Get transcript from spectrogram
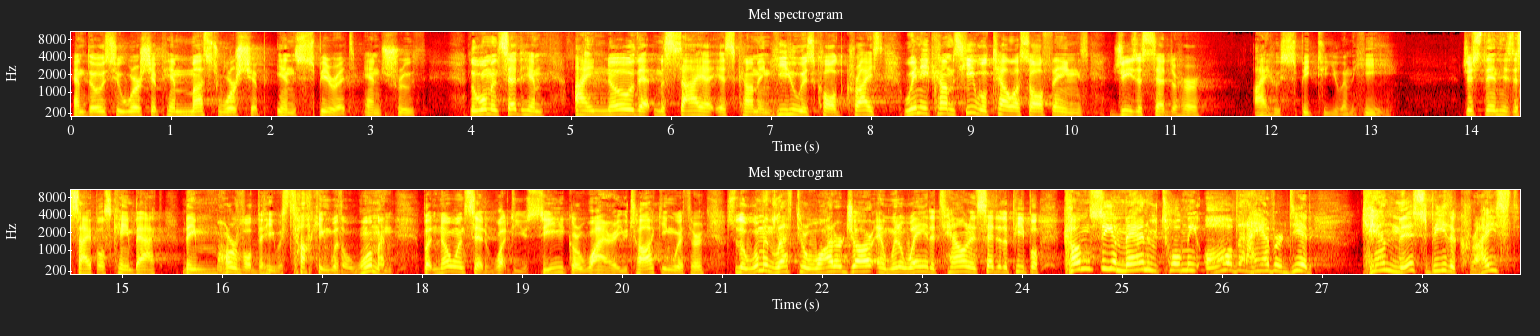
and those who worship him must worship in spirit and truth. The woman said to him, I know that Messiah is coming, he who is called Christ. When he comes, he will tell us all things. Jesus said to her, I who speak to you am he. Just then his disciples came back. They marveled that he was talking with a woman, but no one said, What do you seek? or Why are you talking with her? So the woman left her water jar and went away into town and said to the people, Come see a man who told me all that I ever did. Can this be the Christ?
